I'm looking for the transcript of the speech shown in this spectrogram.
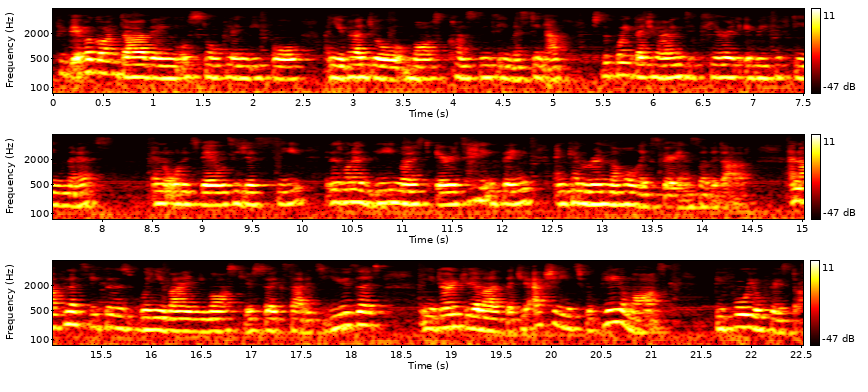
If you've ever gone diving or snorkeling before and you've had your mask constantly misting up to the point that you're having to clear it every 15 minutes in order to be able to just see, it is one of the most irritating things and can ruin the whole experience of a dive. And often it's because when you buy a new mask, you're so excited to use it and you don't realize that you actually need to prepare your mask before your first dive.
